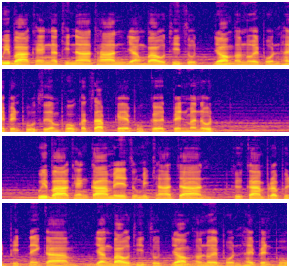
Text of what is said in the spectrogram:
วิบากแห่งอธินาทานอย่างเบาที่สุดย่อมอำนวยผลให้เป็นผู้เสื่อมโภคทรัพย์แก่ผู้เกิดเป็นมนุษย์ วิบากแห่งกาเมสุมิฉาจารคือการประพฤติผิดในกามอย่างเบาที่สุดย่อมอำนวยผลให้เป็นผู้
